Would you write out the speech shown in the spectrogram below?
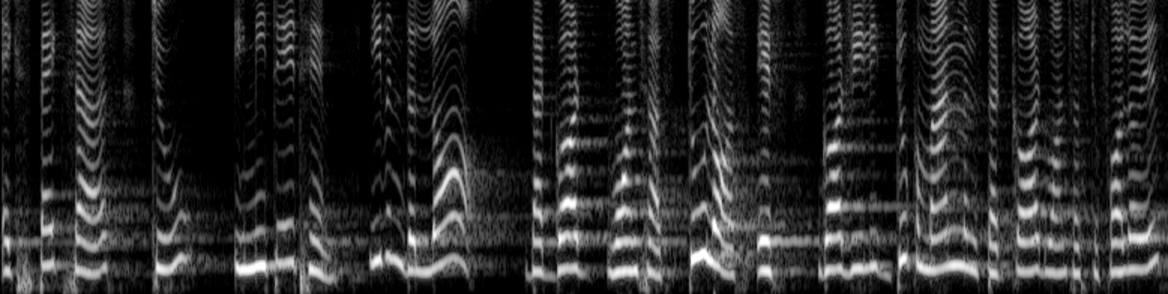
expects us to imitate him. Even the law that God wants us, two laws, if God really, two commandments that God wants us to follow is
